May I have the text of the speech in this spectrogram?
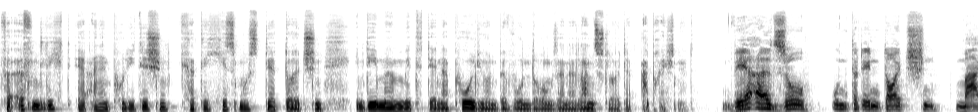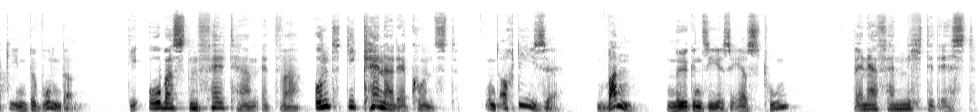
veröffentlicht er einen politischen Katechismus der Deutschen, in dem er mit der Napoleon-Bewunderung seiner Landsleute abrechnet. Wer also unter den Deutschen mag ihn bewundern? Die obersten Feldherren etwa und die Kenner der Kunst. Und auch diese Wann mögen Sie es erst tun? Wenn er vernichtet ist.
